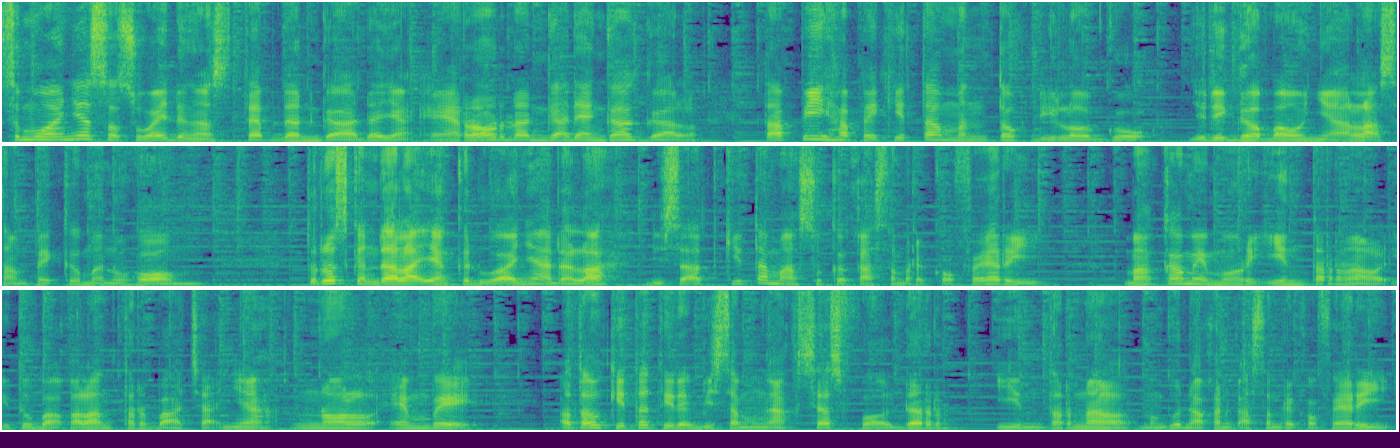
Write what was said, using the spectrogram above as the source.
semuanya sesuai dengan step dan gak ada yang error dan gak ada yang gagal, tapi HP kita mentok di logo, jadi gak mau nyala sampai ke menu home. Terus kendala yang keduanya adalah di saat kita masuk ke custom recovery, maka memori internal itu bakalan terbacanya 0 MB atau kita tidak bisa mengakses folder internal menggunakan custom recovery.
